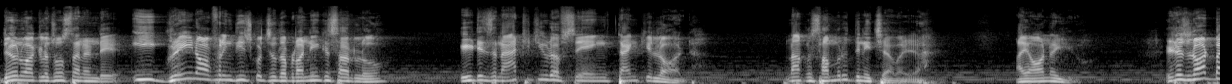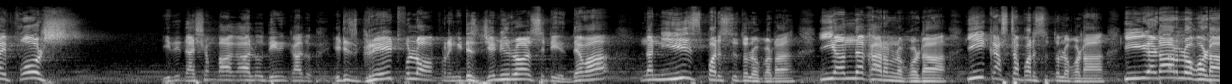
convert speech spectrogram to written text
దేవుని వాటిలో చూస్తానండి. ఈ గ్రెయిన్ ఆఫరింగ్ తీసుకొచ్చేటప్పుడు అనేక సార్లు it is an attitude of saying thank you lord నాకు సమృద్ధినిచ్చావయ్యా. I honour you it is not by force ఇది దశం భాగాలు దీనికి కాదు. It is grateful offering it is generosity దేవా నన్ను ఈ పరిస్థితుల్లో కూడా ఈ అంధకారంలో కూడా ఈ కష్ట పరిస్థితుల్లో కూడా ఈ ఎడారిలో కూడా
